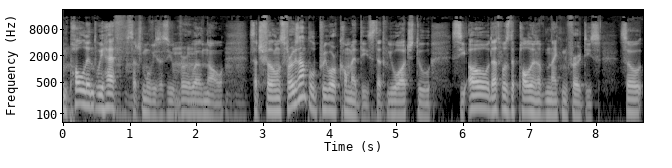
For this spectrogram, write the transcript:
in Poland we have such movies, as you mm-hmm. very well know, mm-hmm. such films, for example, pre-war comedies that we watch to see, oh, that was the Poland of the 1930s. So,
